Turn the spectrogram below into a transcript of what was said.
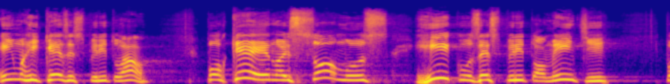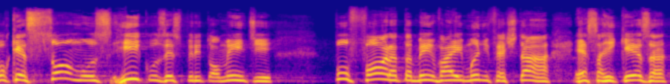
em uma riqueza espiritual. Porque nós somos ricos espiritualmente, porque somos ricos espiritualmente, por fora também vai manifestar essa riqueza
